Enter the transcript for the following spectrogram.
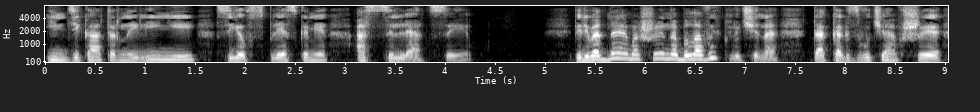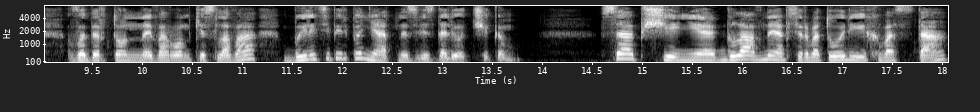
индикаторной линией с ее всплесками осцилляции. Переводная машина была выключена, так как звучавшие в обертонной воронке слова были теперь понятны звездолетчикам. Сообщение главной обсерватории «Хвоста»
